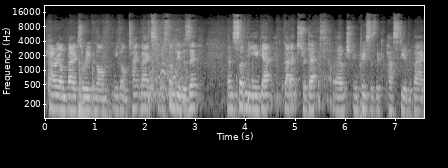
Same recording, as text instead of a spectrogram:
carry-on bags or even on even on tank bags. You just undo the zip, and suddenly you get that extra depth, uh, which increases the capacity of the bag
